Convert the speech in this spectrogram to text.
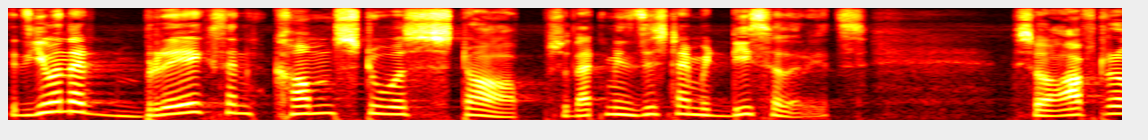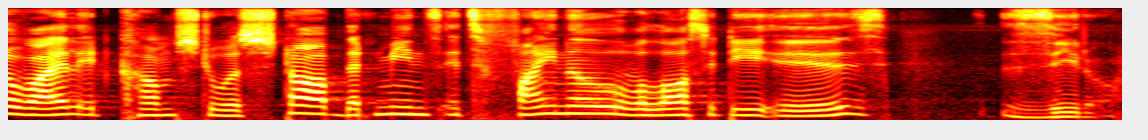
It's given that it brakes and comes to a stop. So that means this time it decelerates. So after a while it comes to a stop, that means its final velocity is zero.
